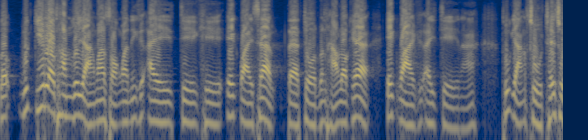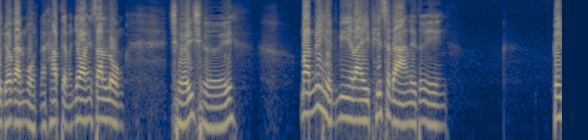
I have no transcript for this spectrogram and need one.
แล้วเมื่อกี้เราทำตัวอย่างมาสองวันนี้คือ i j k x y z แต่โจทย์มันถามเราแค่ x y คือ i j นะ ทุกอย่างสูตรใช้สูตรเดียวกันหมดนะครับ แต่มันย่อให้สั้นลง เฉยเฉยมันไม่เห็นมีอะไรพิสดารเลยตัวเอง เป็น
